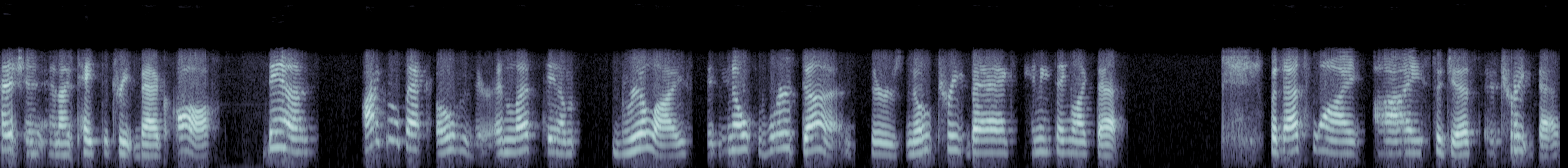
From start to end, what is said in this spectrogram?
session and I take the treat bag off, then I go back over there and let them realize that, you know, we're done. There's no treat bag, anything like that. But that's why I suggest a treat bag.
